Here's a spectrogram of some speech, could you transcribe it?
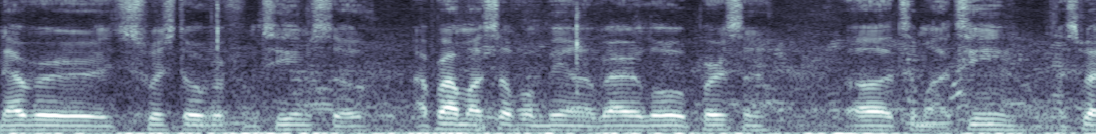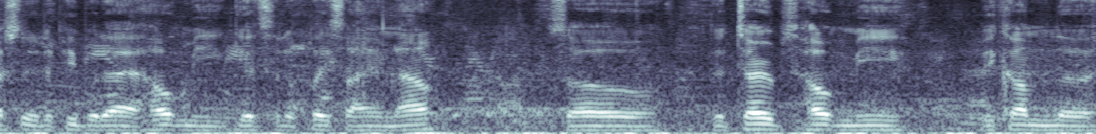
never switched over from teams. So I pride myself on being a very loyal person uh, to my team, especially the people that helped me get to the place I am now. So the Terps helped me become the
